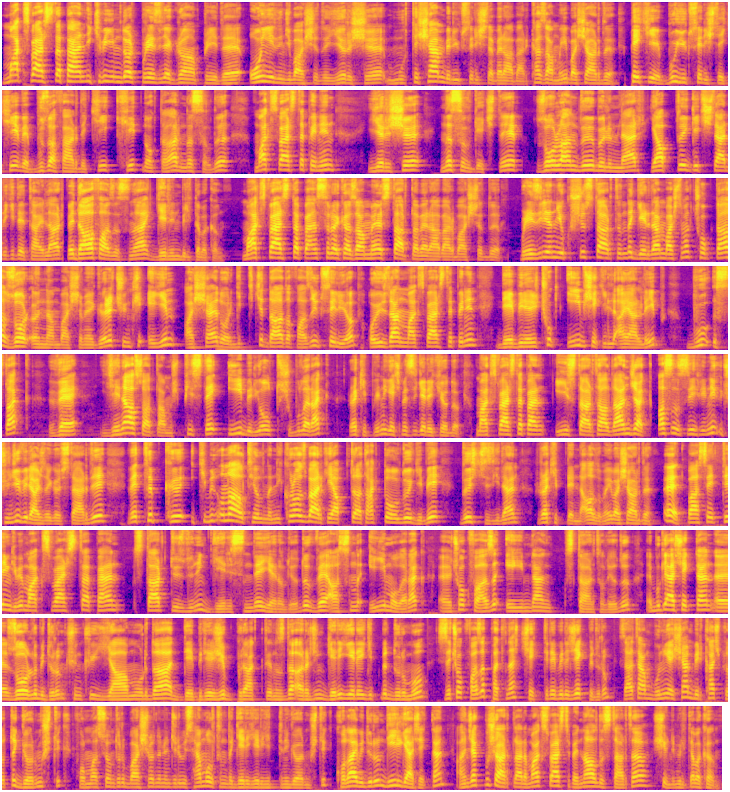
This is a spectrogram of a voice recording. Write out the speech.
Max Verstappen 2024 Brezilya Grand Prix'de 17. başladığı yarışı muhteşem bir yükselişle beraber kazanmayı başardı. Peki bu yükselişteki ve bu zaferdeki kilit noktalar nasıldı? Max Verstappen'in yarışı nasıl geçti? Zorlandığı bölümler, yaptığı geçişlerdeki detaylar ve daha fazlasına gelin birlikte bakalım. Max Verstappen sıra kazanmaya startla beraber başladı. Brezilya'nın yokuşu startında geriden başlamak çok daha zor önden başlamaya göre. Çünkü eğim aşağıya doğru gittikçe daha da fazla yükseliyor. O yüzden Max Verstappen'in debriyajı çok iyi bir şekilde ayarlayıp bu ıslak ve yeni asfaltlanmış pistte iyi bir yol tuşu bularak rakiplerini geçmesi gerekiyordu. Max Verstappen iyi start aldı ancak asıl sihrini 3. virajda gösterdi ve tıpkı 2016 yılında Nico Rosberg'e yaptığı atakta olduğu gibi dış çizgiden rakiplerini almayı başardı. Evet bahsettiğim gibi Max Verstappen start düzlüğünün gerisinde yer alıyordu ve aslında eğim olarak e, çok fazla eğimden start alıyordu. E, bu gerçekten e, zorlu bir durum çünkü yağmurda debriyajı bıraktığınızda aracın geri geriye gitme durumu size çok fazla patinaj çektirebilecek bir durum. Zaten bunu yaşayan birkaç pilotta görmüştük. Formasyon turu başlamadan önce Lewis Hamilton'da geri geri gittiğini görmüştük. Kolay bir durum değil gerçekten. Ancak bu şartlarda Max Verstappen'in aldığı starta şimdi birlikte bakalım.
